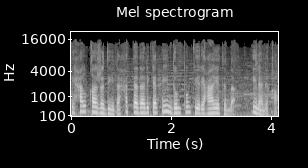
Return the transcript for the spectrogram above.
في حلقة جديدة. حتى ذلك الحين دمتم في رعاية الله. إلى اللقاء.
